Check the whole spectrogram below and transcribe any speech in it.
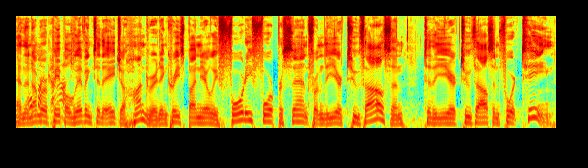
And the Oh number of people living to the age of 100 increased by nearly 44% from the year 2000 to the year 2014.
